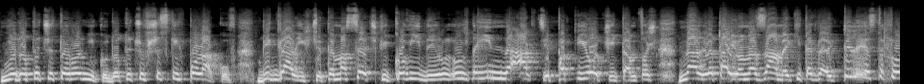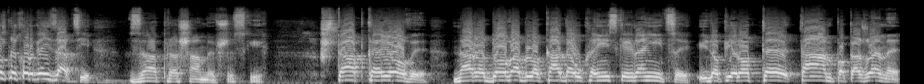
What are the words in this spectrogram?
Nie dotyczy to rolników, dotyczy wszystkich Polaków. Biegaliście, te maseczki, covidy, różne inne akcje, patrioci tam coś naletają na zamek i tak dalej. Tyle jest tych różnych organizacji. Zapraszamy wszystkich. Sztab krajowy, narodowa blokada ukraińskiej granicy i dopiero te, tam pokażemy,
